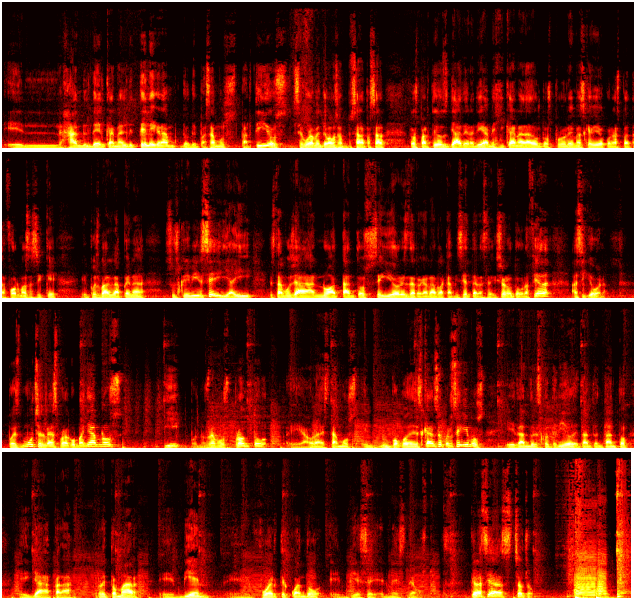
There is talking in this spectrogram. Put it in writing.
el, handle del canal de Telegram, donde pasamos partidos. Seguramente vamos a empezar a pasar los partidos ya de la Liga Mexicana, dados los problemas que ha habido con las plataformas. Así que eh, pues vale la pena suscribirse y ahí estamos ya no a tantos seguidores de regalar la camiseta de la selección autografiada. Así que bueno, pues muchas gracias por acompañarnos y pues nos vemos pronto. Eh, ahora estamos en un poco de descanso, pero seguimos eh, dándoles contenido de tanto en tanto eh, ya para retomar bien fuerte cuando empiece el mes de agosto. Gracias, chao, chao.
